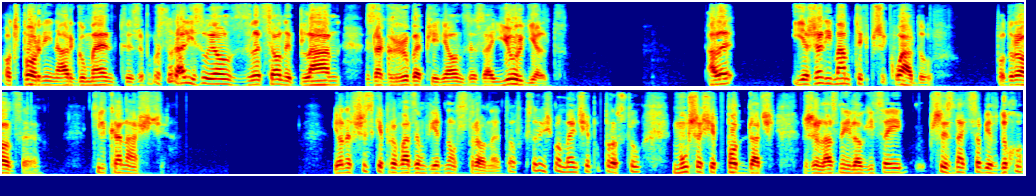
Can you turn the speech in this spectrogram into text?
odporni na argumenty, że po prostu realizują zlecony plan za grube pieniądze, za jurgield. Ale jeżeli mam tych przykładów po drodze kilkanaście i one wszystkie prowadzą w jedną stronę, to w którymś momencie po prostu muszę się poddać żelaznej logice i przyznać sobie w duchu,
